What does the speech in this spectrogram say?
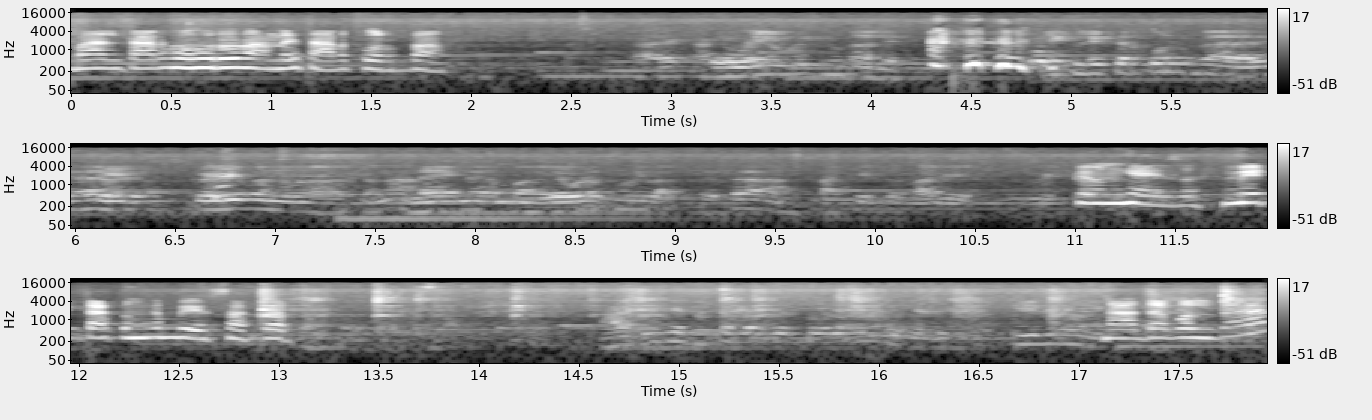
मला तार होहरू रांदे तार करता. एवढे एवढे घेऊन आले. एक लिटर कोण कढी बनवणार होतं ना? नाही नाही मग एवढं थोडी लागतं का? टाकीचं पाणी पिऊन घ्यायचं. मीठ टाकून का बे- साखर? आधी घेत होतं पण ते सोडून तीन जण. दादा बोलताय?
